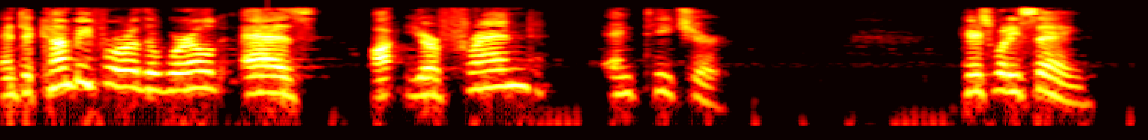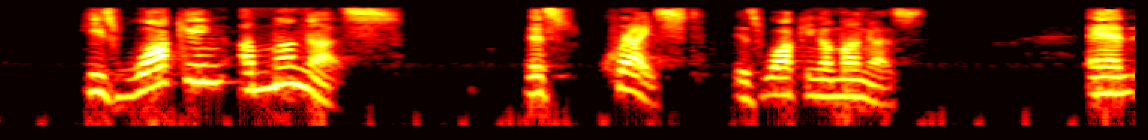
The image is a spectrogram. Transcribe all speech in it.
and to come before the world as uh, your friend and teacher. Here's what he's saying. He's walking among us. This Christ is walking among us. And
